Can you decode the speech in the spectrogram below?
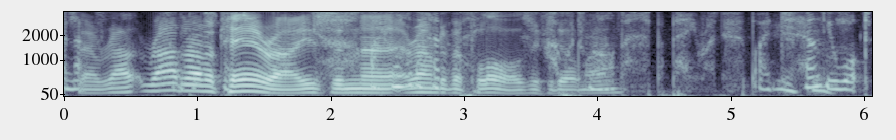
and So that's ra- rather have a pay rise than uh, a round have- of applause, if you I don't mind. rather have a pay rise. But I tell you what,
